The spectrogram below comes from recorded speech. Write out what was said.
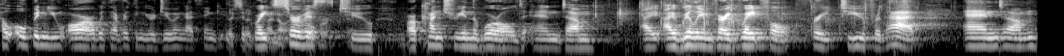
how open you are with everything you're doing. I think it's a great service to our country and the world. And um, I, I, really am very grateful for, to you for that. And um,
